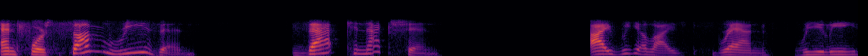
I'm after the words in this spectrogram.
And for some reason, that connection, I realized, ran really,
